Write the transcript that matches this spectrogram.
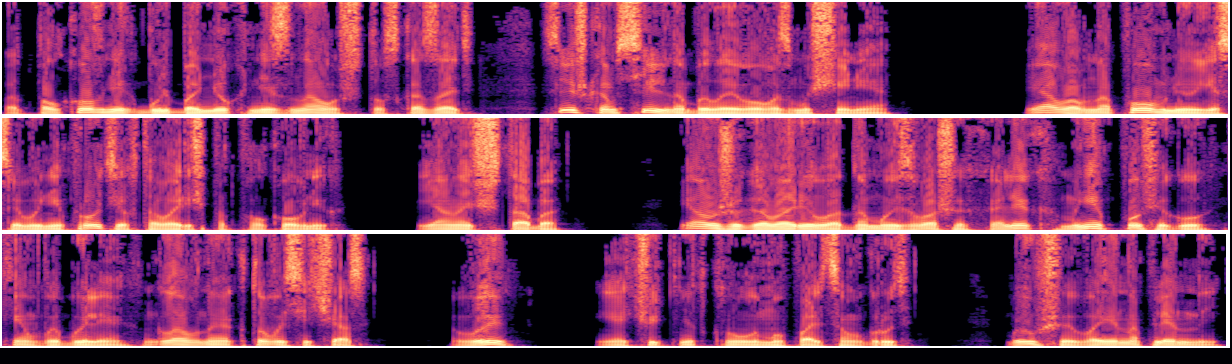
Подполковник Бульбанюк не знал, что сказать. Слишком сильно было его возмущение. «Я вам напомню, если вы не против, товарищ подполковник. Я начштаба. Я уже говорил одному из ваших коллег, мне пофигу, кем вы были. Главное, кто вы сейчас. Вы...» Я чуть не ткнул ему пальцем в грудь. «Бывший военнопленный.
